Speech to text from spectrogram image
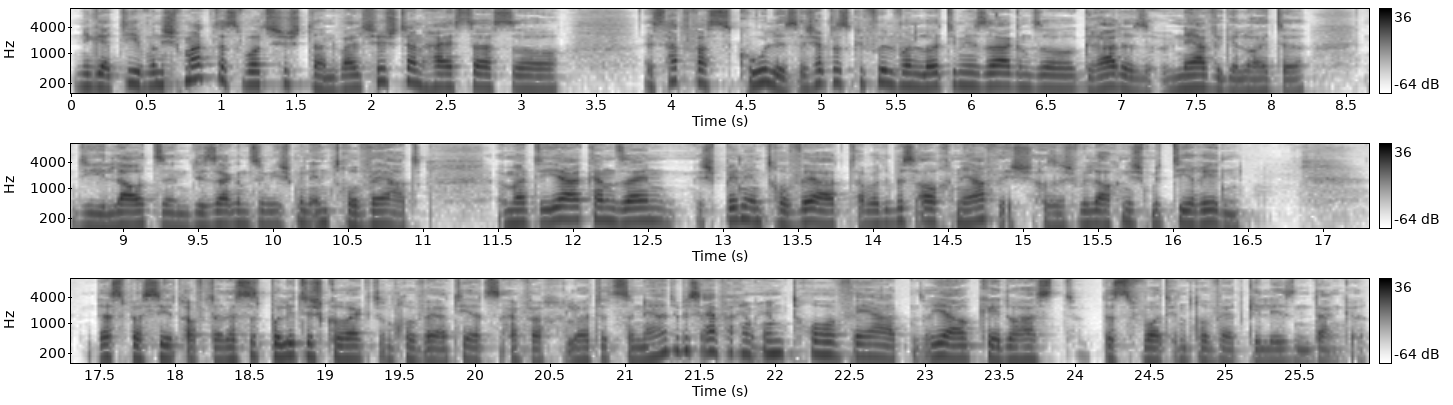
negativ. Und ich mag das Wort schüchtern, weil schüchtern heißt das so, es hat was Cooles. Ich habe das Gefühl, wenn Leute mir sagen, so gerade so nervige Leute, die laut sind, die sagen zu mir, ich bin introvert. Und meinte, ja, kann sein, ich bin introvert, aber du bist auch nervig. Also ich will auch nicht mit dir reden. Das passiert oft. Das ist politisch korrekt, introvert. Jetzt einfach Leute zu nerven. Du bist einfach ein Introvert. So, ja, okay, du hast das Wort Introvert gelesen. Danke.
